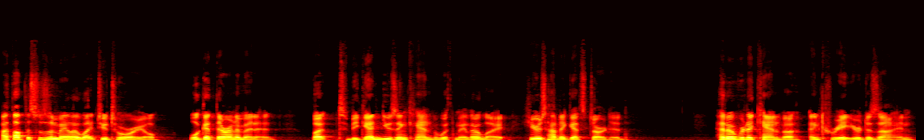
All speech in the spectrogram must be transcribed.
I thought this was a MailerLite tutorial. We'll get there in a minute. But to begin using Canva with MailerLite, here's how to get started. Head over to Canva and create your design.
